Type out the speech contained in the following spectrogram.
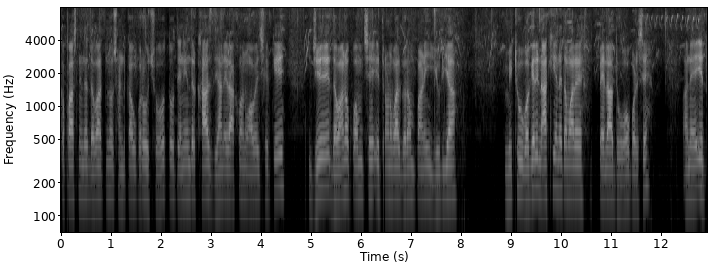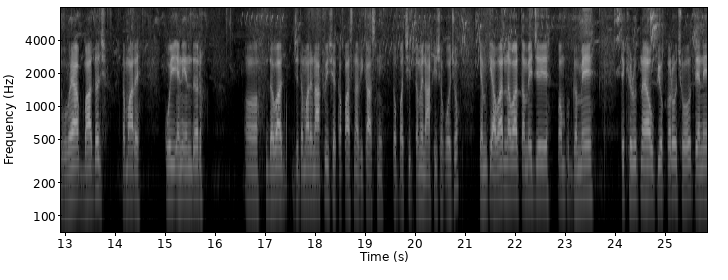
કપાસની અંદર દવાનો છંટકાવ કરો છો, તો તેની અંદર ખાસ ધ્યાન એ રાખવાનું આવે છે કે જે દવાનો પંપ છે, એ ત્રણ વાર ગરમ પાણી, યુરિયા મીઠું વગેરે નાખી અને તમારે પહેલાં ધોવો પડશે. અને એ ધોવ્યા બાદ જ તમારે કોઈ એની અંદર દવા જે તમારે નાખવી છે કપાસના વિકાસની, તો પછી તમે નાખી શકો છો. કેમ કે અવારનવાર તમે જે પંપ ગમે તે ખેડૂતના ઉપયોગ કરો છો, તેને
